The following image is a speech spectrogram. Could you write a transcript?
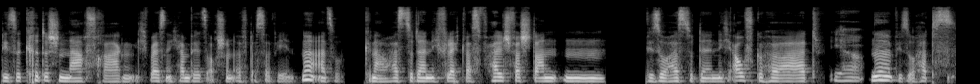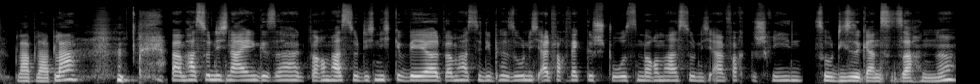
diese kritischen Nachfragen. Ich weiß nicht, haben wir jetzt auch schon öfters erwähnt, ne? Also, genau, hast du da nicht vielleicht was falsch verstanden? Wieso hast du denn nicht aufgehört? Ja. Ne, wieso hat's bla bla bla? Warum hast du nicht Nein gesagt? Warum hast du dich nicht gewehrt? Warum hast du die Person nicht einfach weggestoßen? Warum hast du nicht einfach geschrien? So diese ganzen Sachen, ne?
